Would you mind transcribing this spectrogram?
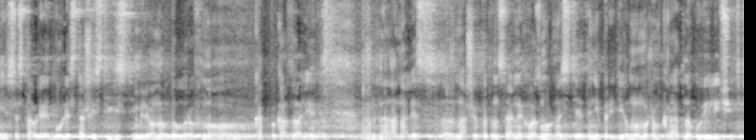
и составляет более 160 миллионов долларов, но, как показали э, анализ э, наших потенциальных возможностей, это не предел, мы можем кратно увеличить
